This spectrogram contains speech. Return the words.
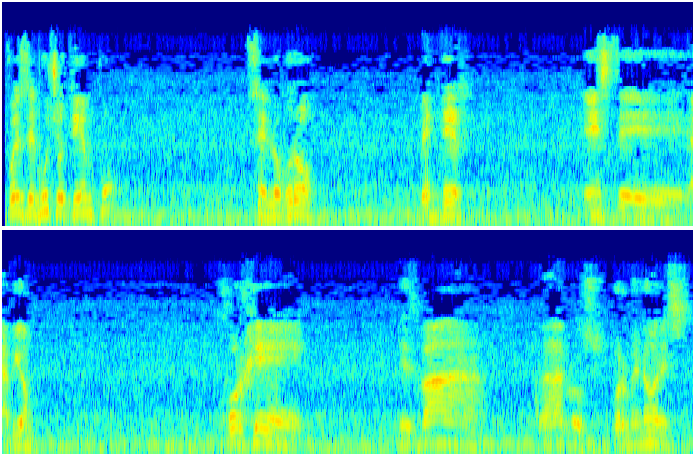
Después de mucho tiempo se logró vender este avión. Jorge les va a dar los pormenores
